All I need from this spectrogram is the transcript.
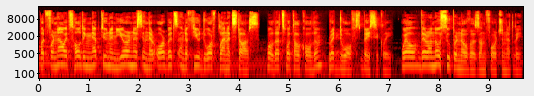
But for now it's holding Neptune and Uranus in their orbits and a few dwarf planet stars. Well, that's what I'll call them. Red dwarfs, basically. Well, there are no supernovas, unfortunately.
